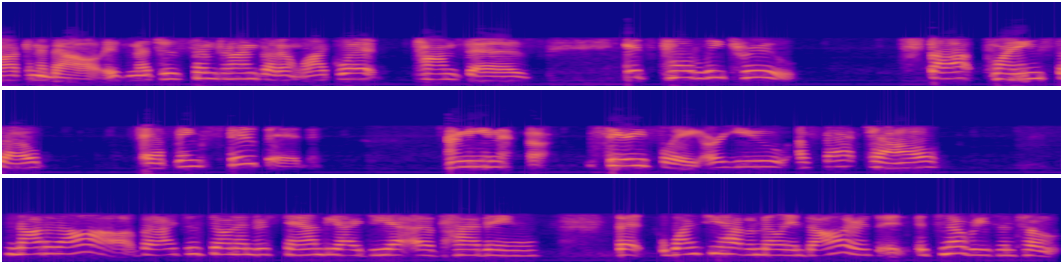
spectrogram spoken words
talking about. As much as sometimes I don't like what Tom says, it's totally true. Stop playing so effing stupid. I mean, uh, seriously, are you a fat cow? Not at all. But I just don't understand the idea of having that once you have a million dollars, it, it's no reason to.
